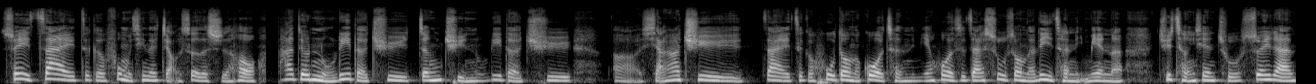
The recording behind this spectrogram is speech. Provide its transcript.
所以在这个父母亲的角色的时候，他就努力的去争取，努力的去呃，想要去在这个互动的过程里面，或者是在诉讼的历程里面呢，去呈现出虽然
